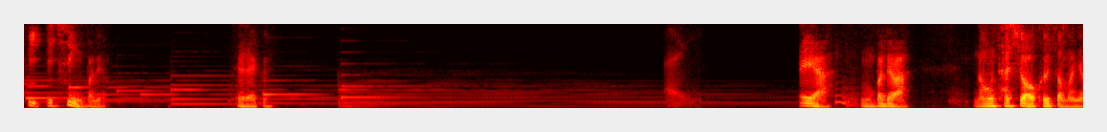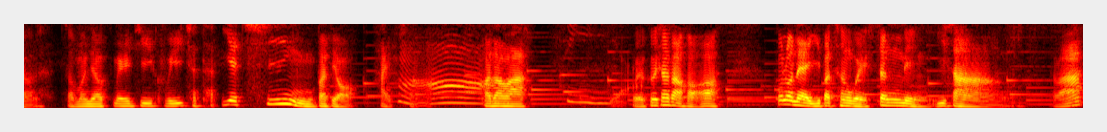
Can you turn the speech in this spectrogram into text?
，C 一千五百条。猜猜看。A 呀，五百条啊！侬太小看啄木鸟了，啄木鸟每天可以吃脱一千五百条害虫，啊夸张伐胃口相当好啊！高头呢，伊被称为森林医生，对伐？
